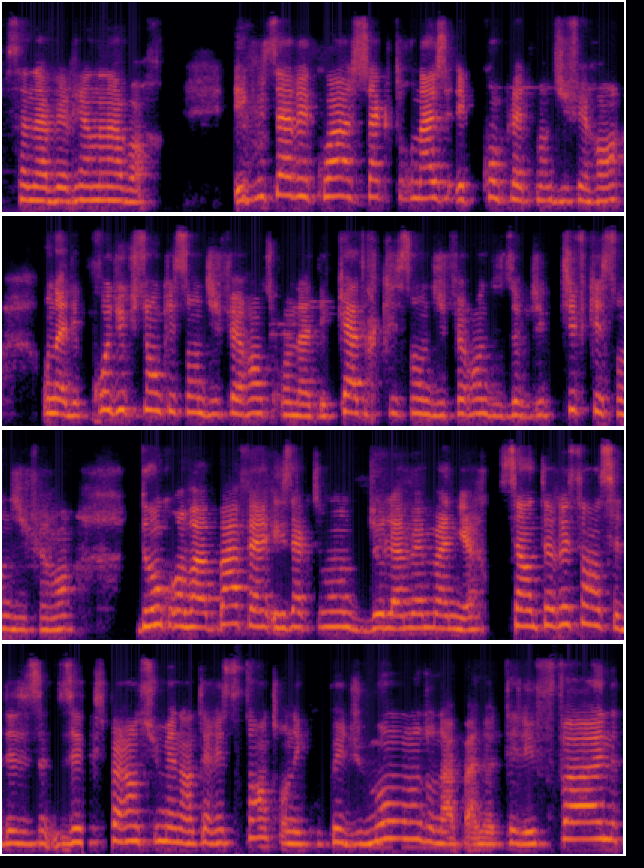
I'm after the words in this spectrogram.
Ça n'avait rien à voir. Et vous savez quoi? Chaque tournage est complètement différent. On a des productions qui sont différentes, on a des cadres qui sont différents, des objectifs qui sont différents. Donc, on va pas faire exactement de la même manière. C'est intéressant, c'est des, expériences humaines intéressantes. On est coupé du monde, on n'a pas notre téléphone,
